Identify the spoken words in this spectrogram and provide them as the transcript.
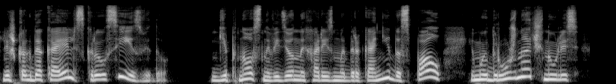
Лишь когда Каэль скрылся из виду. Гипноз, наведенный харизмой драконида, спал, и мы дружно очнулись —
